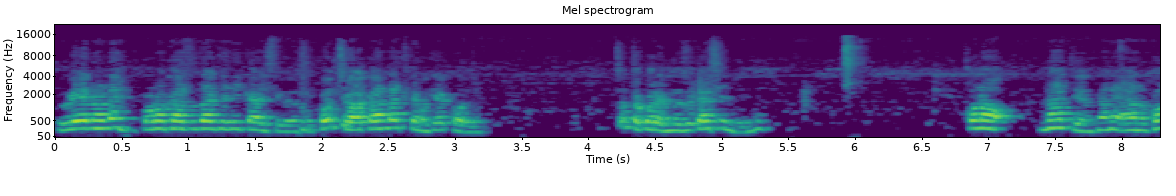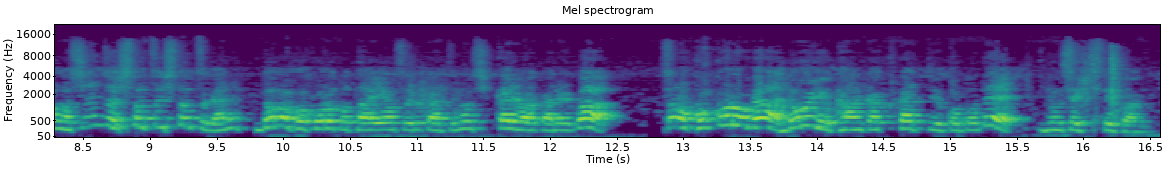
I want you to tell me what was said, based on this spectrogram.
上のね、この数だけ理解してください。こっちわかんなくても結構です。ちょっとこれ難しいんでね。この、なんていうんですかね、あの、この信条一つ一つがね、どの心と対応するかっていうのをしっかり分かれば、その心がどういう感覚かっていうことで分析していくわけです。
